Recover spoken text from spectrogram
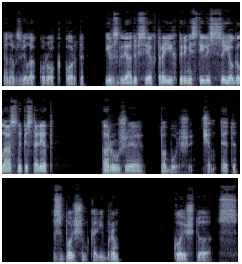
Она взвела курок корта и взгляды всех троих переместились с ее глаз на пистолет. Оружие побольше, чем это, с большим калибром, кое-что с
